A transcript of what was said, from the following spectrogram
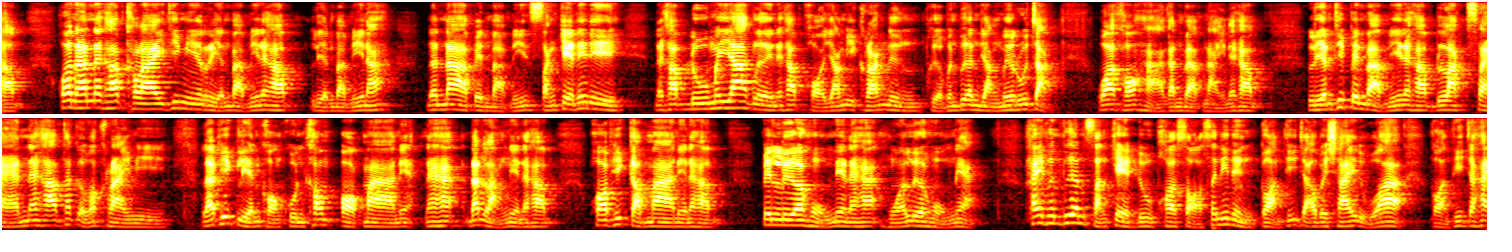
ครับ เพราะนั้นนะครับใครที่มีเหรียญแบบนี้นะครับ เหรียญแบบนี้นะ ด้านหน้าเป็นแบบนี้สังเกตให้ดีนะครับ ดูไม่ยากเลยนะครับ ขอย้ำอีกครั้งหนึ่งเผื่อเพื่อนๆยังไม่รู้จักว่าเขาหากันแบบไหนนะครับ เหรียญที่เป็นแบบนี้นะครับ หลักแสนนะครับ ถ้าเกิดว่าใครมี และพลิกเหรียญของคุณเข้าออกมาเนี่ยนะฮะด้านหลังเนี่ยนะครับ พอพลิกกลับมาเนี่ยนะครับ เป็นเรือหงเนี่ยนะฮะหัวเรือหงเนี่ย ให้เพื่อนๆสังเกตดูพศสักนิดหนึ่งก่อนที่จะเอาไปใช้หรือว่าก่อนที่จะให้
